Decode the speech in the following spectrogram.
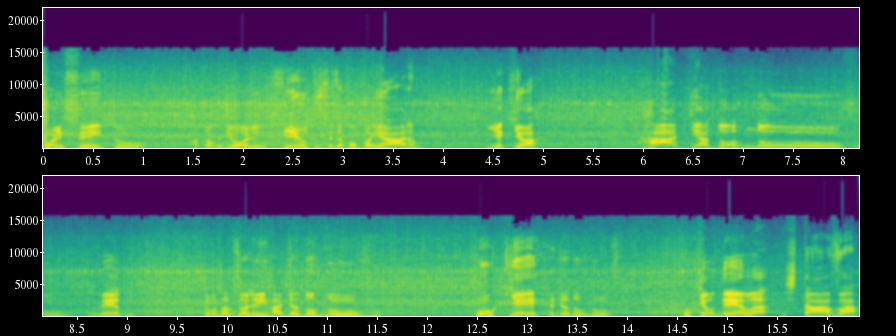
Foi feito a troca de óleo e filtro, vocês acompanharam. E aqui, ó, radiador novo. Tá vendo? Deixa eu mostrar pra vocês, olha aí, radiador novo. Por que radiador novo? Porque o dela estava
